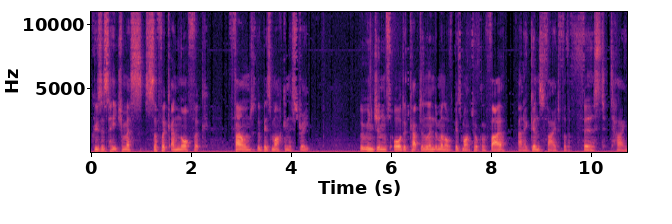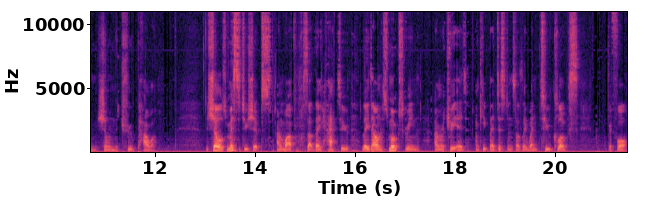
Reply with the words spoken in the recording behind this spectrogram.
cruisers HMS Suffolk and Norfolk found the Bismarck in the. The Lütjens ordered Captain Lindemann of Bismarck to open fire, and her guns fired for the first time, showing the true power. The shells missed the two ships, and what happened was that they had to lay down a smoke screen and retreated and keep their distance as they went too close before.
